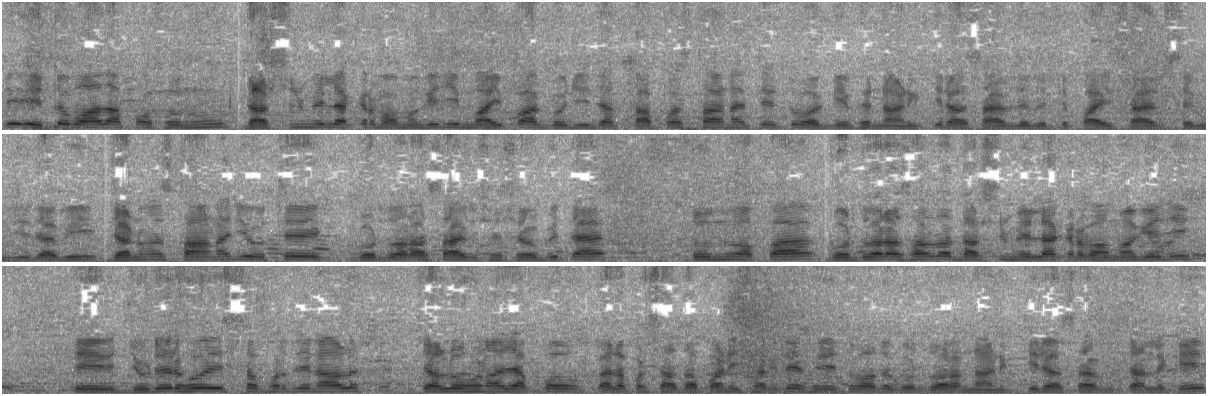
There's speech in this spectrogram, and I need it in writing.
ਤੇ ਇਸ ਤੋਂ ਬਾਅਦ ਆਪਾਂ ਤੁਹਾਨੂੰ ਦਰਸ਼ਨ ਮੇਲਾ ਕਰਵਾਵਾਂਗੇ ਜੀ। ਮਾਈ ਭਾਗੋ ਜੀ ਦਾ ਤਪ ਸਥਾਨ ਹੈ ਤੇ ਤੋਂ ਅੱਗੇ ਫਿਰ ਨਾਨਕੀਰਾ ਸਾਹਿਬ ਦੇ ਵਿੱਚ ਭਾਈ ਸਾਹਿਬ ਸਿੰਘ ਜੀ ਦਾ ਵੀ ਜਨਮ ਸਥਾਨ ਹੈ ਜੀ। ਉੱਥੇ ਗੁਰਦੁਆਰਾ ਸਾਹਿਬ ਸੁਸ਼ੋਭਿਤ ਹੈ। ਤੁਹਾਨੂੰ ਆਪਾਂ ਗੁਰਦੁਆਰਾ ਸਾਹਿਬ ਦਾ ਦਰਸ਼ਨ ਮੇਲਾ ਕਰਵਾਵਾਂਗੇ ਜੀ। ਤੇ ਜੁੜੇ ਰਹੋ ਇਸ ਸਫ਼ਰ ਦੇ ਨਾਲ। ਚਲੋ ਹੁਣ ਅੱਜ ਆਪਾਂ ਪਹਿਲਾਂ ਪ੍ਰਸ਼ਾਦਾ ਪਾਣੀ ਛਕਦੇ ਫਿਰ ਇਸ ਤੋਂ ਬਾਅਦ ਗੁਰਦੁਆਰਾ ਨਾਨਕੀਰਾ ਸਾਹਿਬ ਚੱਲ ਕੇ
